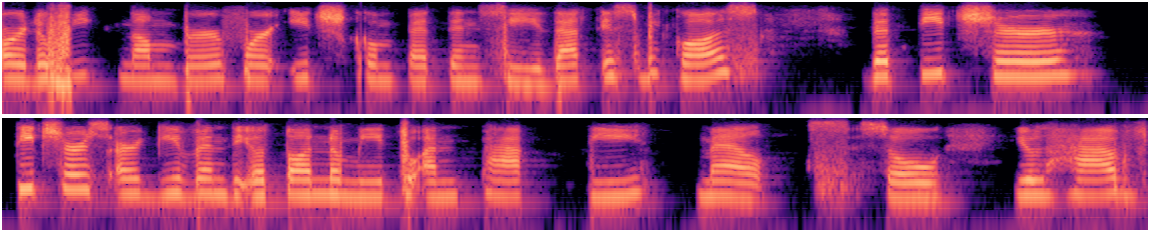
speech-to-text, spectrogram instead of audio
or the week number for each competency. That is because the teacher teachers are given the autonomy to unpack the So you'll have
